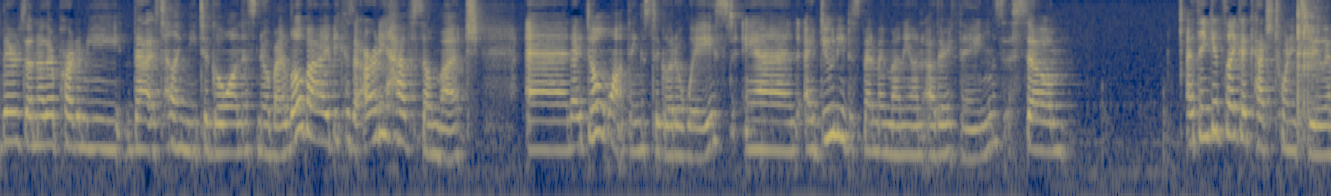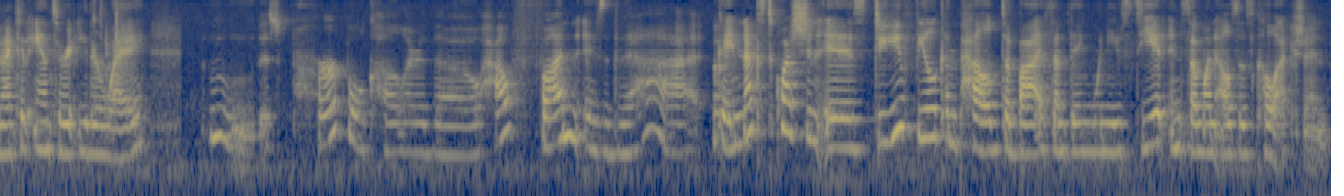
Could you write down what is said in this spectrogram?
there's another part of me that is telling me to go on this no buy low buy because I already have so much and I don't want things to go to waste and I do need to spend my money on other things. So I think it's like a catch 22 and I could answer it either way. Ooh, this purple color though. How fun is that? Okay, next question is, do you feel compelled to buy something when you see it in someone else's collection?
